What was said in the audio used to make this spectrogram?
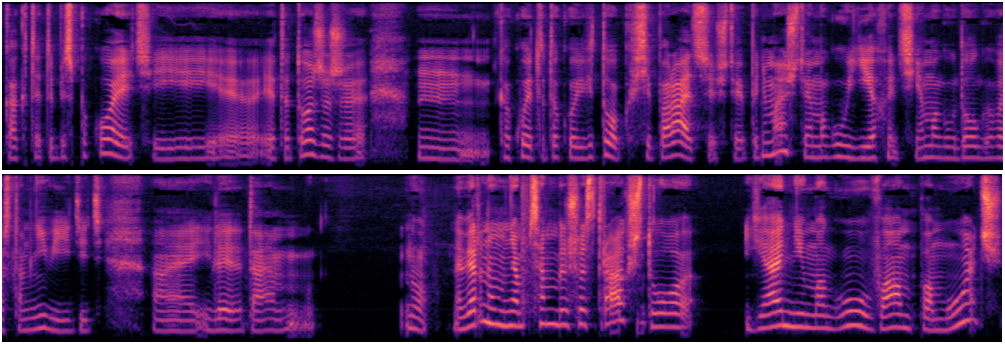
как-то это беспокоить, и это тоже же какой-то такой виток сепарации, что я понимаю, что я могу уехать, я могу долго вас там не видеть, или там ну, наверное, у меня самый большой страх, что я не могу вам помочь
